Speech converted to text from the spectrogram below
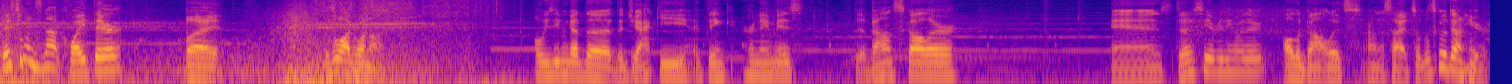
This one's not quite there, but there's a lot going on. Oh, he's even got the, the Jackie, I think her name is. The Balance Scholar. And did I see everything over there? All the gauntlets are on the side. So let's go down here.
